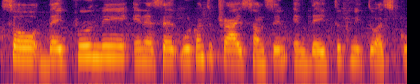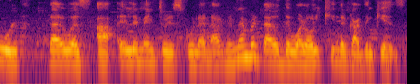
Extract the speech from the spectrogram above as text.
So they put me in and said we're going to try something and they took me to a school that was uh, elementary school. And I remember that they were all kindergarten kids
